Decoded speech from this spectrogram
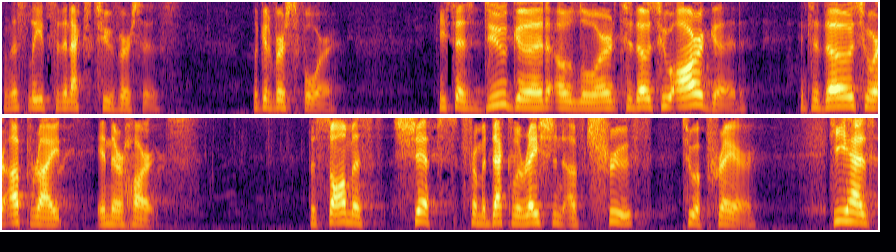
And this leads to the next two verses. Look at verse 4. He says, Do good, O Lord, to those who are good, and to those who are upright in their hearts. The psalmist shifts from a declaration of truth to a prayer. He has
